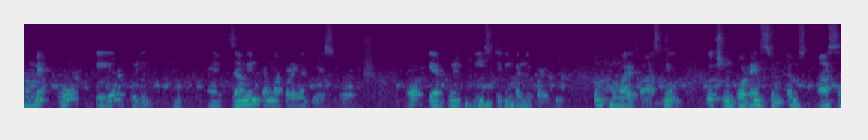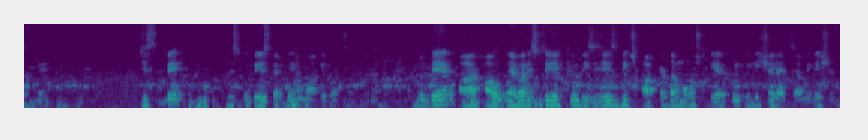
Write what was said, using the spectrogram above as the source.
हमें वो केयरफुली एग्जामिन करना पड़ेगा केस को और केयरफुली प्लीज़ टेकिंग करनी पड़ेगी तो हमारे पास में कुछ इम्पोर्टेंट सिम्टम्स आ सकते हैं, जिस पे जिसको बेस करके हम आगे बढ़ सकते हैं। तो there are however still few diseases which after the most careful initial examination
